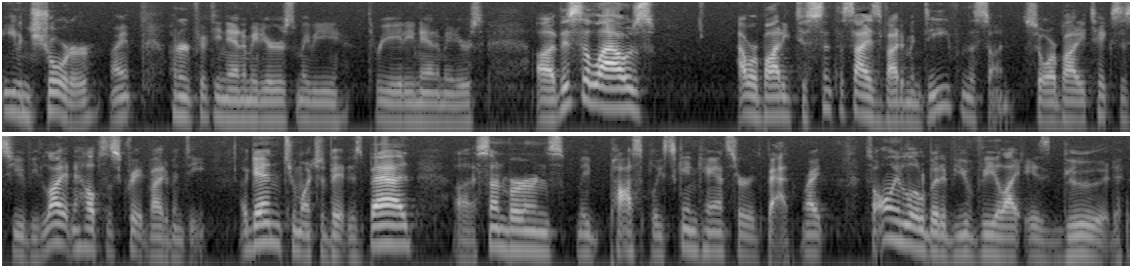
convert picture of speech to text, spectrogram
even shorter, right? 150 nanometers, maybe 380 nanometers. Uh, this allows our body to synthesize vitamin D from the sun. So our body takes this UV light and helps us create vitamin D. Again, too much of it is bad. Uh, sunburns, maybe possibly skin cancer, it's bad, right? So only a little bit of UV light is good.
